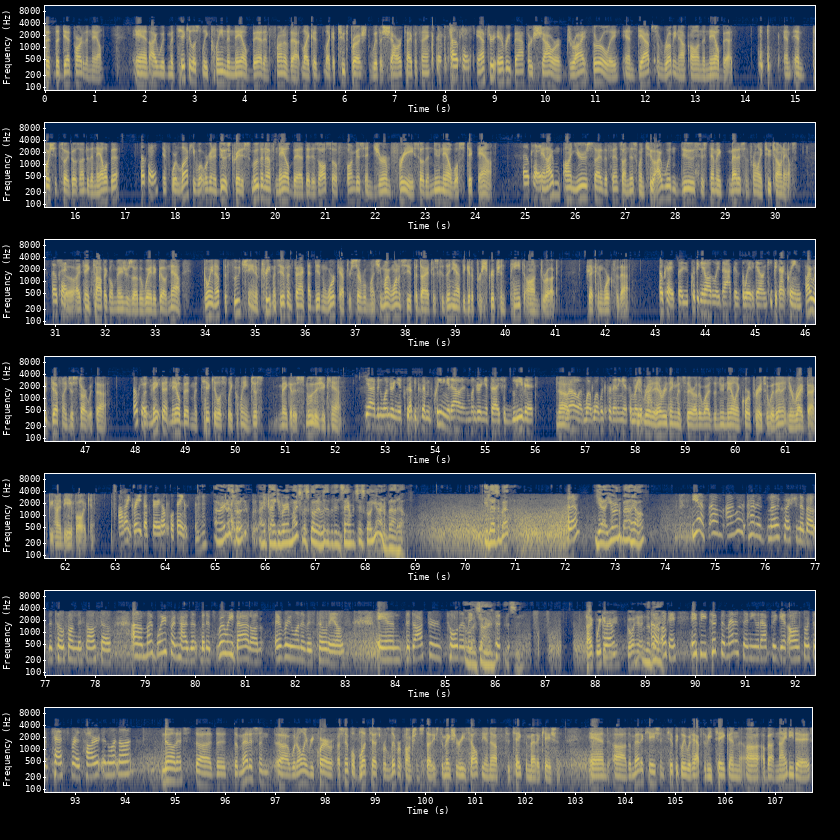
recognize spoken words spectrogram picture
the, the dead part of the nail. And I would meticulously clean the nail bed in front of that, like a like a toothbrush with a shower type of thing. Okay. After every bath or shower, dry thoroughly and dab some rubbing alcohol in the nail bed, and and push it so it goes under the nail a bit. Okay. If we're lucky, what we're going to do is create a smooth enough nail bed that is also fungus and germ free, so the new nail will stick down. Okay. And I'm on your side of the fence on this one too. I wouldn't do systemic medicine for only two toenails. Okay. So I think topical measures are the way to go. Now, going up the food chain of treatments, if in fact that didn't work after several months, you might want to see a podiatrist because then you have to get a prescription paint-on drug that can work for that. Okay, but clipping it all the way back is the way to go and keeping that clean. I would definitely just start with that. Okay. but make that nail bed meticulously clean. Just make it as smooth as you can. Yeah, I've been wondering if because I've been cleaning it out and wondering if I should leave it No, grow and what what was preventing it from get rid of everything that's there. Otherwise, the new nail incorporates it within it, and you're right back behind the eight ball again. All right, great. That's very helpful. Thanks. Mm-hmm. All right, let's go. All right, thank you very much. Let's go to Elizabeth in San Francisco. You're on About Health. Elizabeth? Hello? Yeah, you're on About Health. Yes, um, I wa- had another question about the toe fungus also. Um, my boyfriend has it, but it's really bad on every one of his toenails. And the doctor told him Oh, if sorry. he took That's- I, we can Hello? hear you. Go ahead. No, go oh, okay. If he took the medicine, he would have to get all sorts of tests for his heart and whatnot. No, that's uh, the the medicine uh, would only require a simple blood test for liver function studies to make sure he's healthy enough to take the medication. And uh, the medication typically would have to be taken uh, about 90 days,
